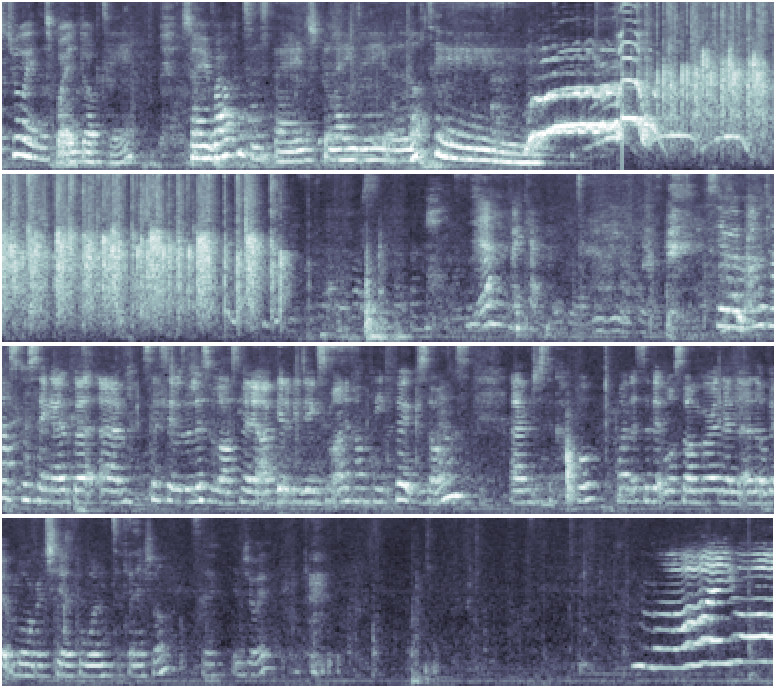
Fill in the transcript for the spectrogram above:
joy in the spotted dog team, So welcome to the stage, Lady Lottie. Yeah, okay. So um, I'm a classical singer, but um, since it was a little last minute, I'm going to be doing some unaccompanied folk songs. Um, just a couple. One that's a bit more somber, and then a little bit more of a cheerful one to finish on. So enjoy. My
